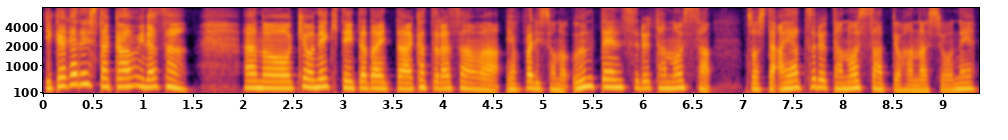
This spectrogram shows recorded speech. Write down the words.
いかがでしたか皆さん？あの、今日ね、来ていただいた桂さんは、やっぱりその運転する楽しさ、そして操る楽しさっていう話をね、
